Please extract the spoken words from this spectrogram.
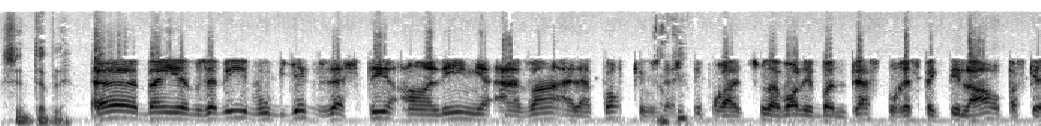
s'il te plaît? Euh, ben, vous avez vos billets que vous achetez en ligne avant à la porte, que vous achetez pour être sûr d'avoir les bonnes places, pour respecter l'heure, parce que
